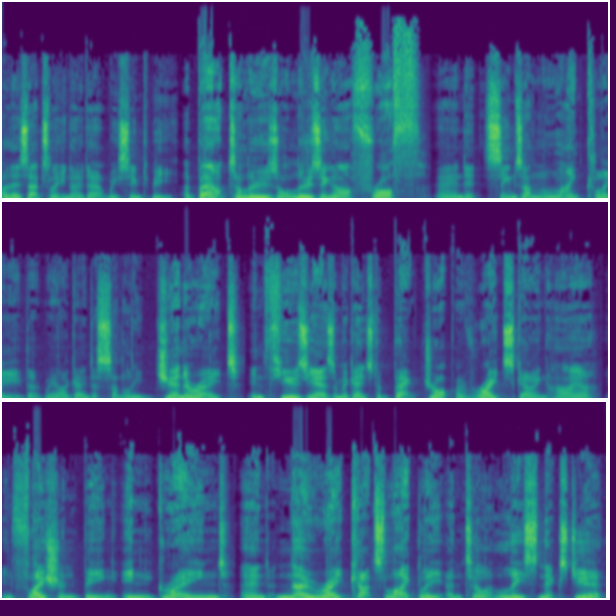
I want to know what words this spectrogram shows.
but there's absolutely no doubt we seem to be about to lose or losing our froth, and it seems unlikely that we are going to suddenly generate enthusiasm against a backdrop of rates going higher, inflation being ingrained, and no rate cuts likely until at least next year.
